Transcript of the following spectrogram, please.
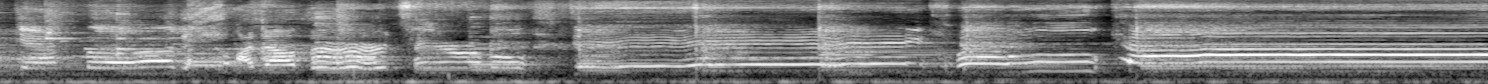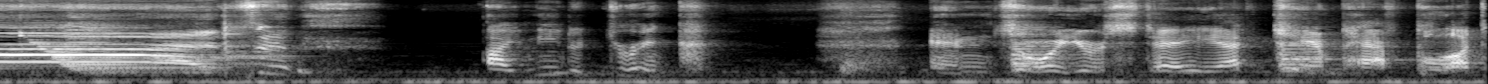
Muck and mud. Another terrible day. Oh, God. I need a drink. Enjoy your stay at Camp Half Blood.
